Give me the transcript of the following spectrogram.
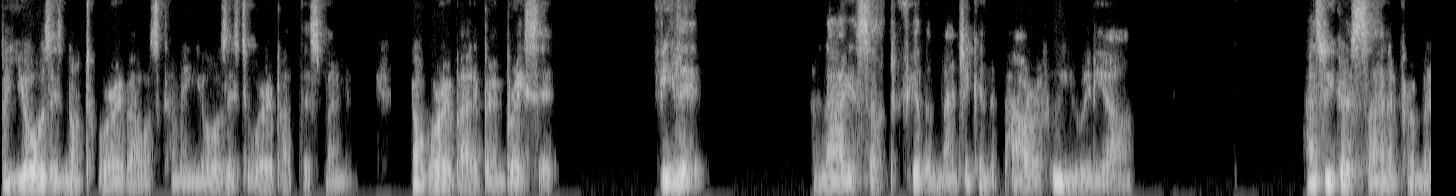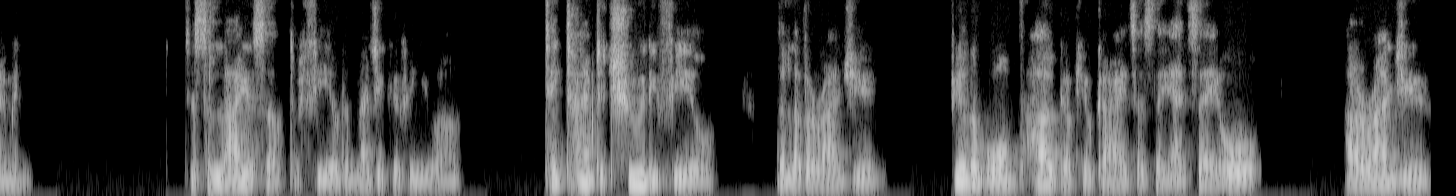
But yours is not to worry about what's coming. Yours is to worry about this moment. Not worry about it, but embrace it. Feel it. Allow yourself to feel the magic and the power of who you really are. As we go silent for a moment, just allow yourself to feel the magic of who you are. Take time to truly feel the love around you. Feel the warmth hug of your guides as they as they all are around you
